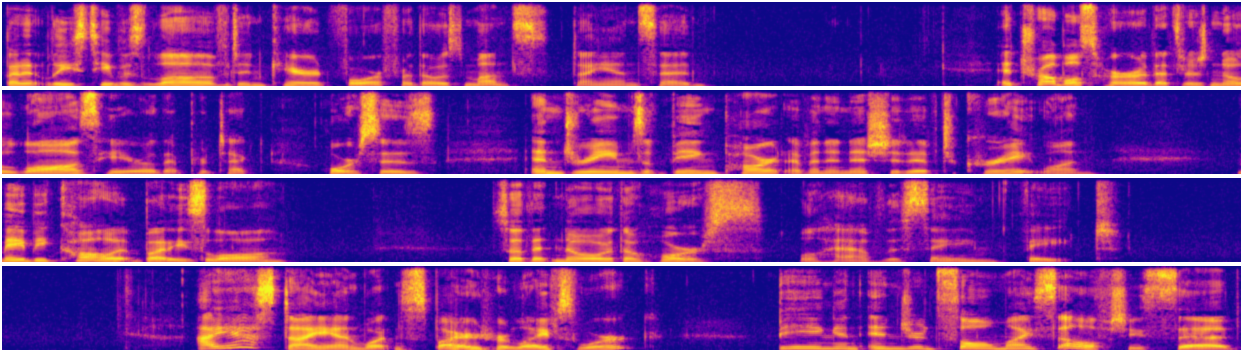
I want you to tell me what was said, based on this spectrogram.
But at least he was loved and cared for for those months, Diane said. It troubles her that there's no laws here that protect horses and dreams of being part of an initiative to create one. Maybe call it Buddy's Law, so that no other horse will have the same fate. I asked Diane what inspired her life's work. Being an injured soul myself, she said,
